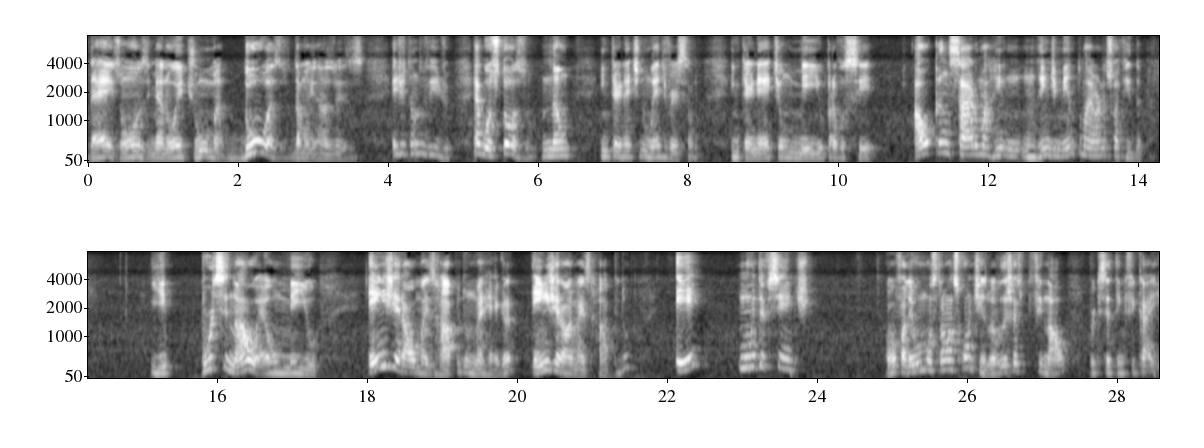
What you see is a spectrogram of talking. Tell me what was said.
10, 11, meia-noite, uma, duas da manhã às vezes, editando vídeo. É gostoso? Não. Internet não é diversão. Internet é um meio para você alcançar uma, um rendimento maior na sua vida. E, por sinal, é um meio, em geral, mais rápido, não é regra. Em geral, é mais rápido. E muito eficiente. Como eu falei, eu vou mostrar umas continhas, mas eu vou deixar isso pro final, porque você tem que ficar aí.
